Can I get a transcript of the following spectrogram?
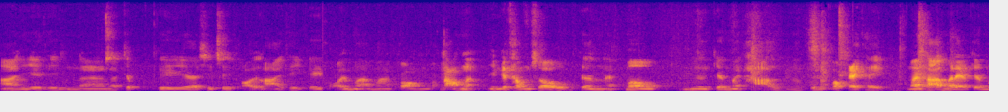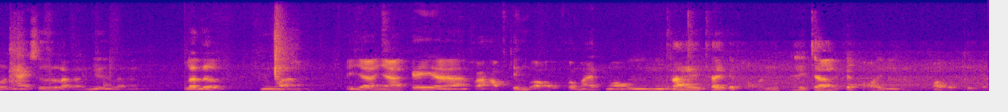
à, như vậy thì mình là, là chụp cái à, CT phổi lại thì cái phổi mà mà còn hoạt động á những cái thông số trên ECMO như trên máy thở nó cũng có cải thiện máy thở mà đeo trên 10 ngày xưa là gần như là lên đường nhưng mà bây giờ nhờ cái à, khoa học tiến bộ có máy ECMO thay thế cái phổi để chờ cái phổi nó hồi phục từ từ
